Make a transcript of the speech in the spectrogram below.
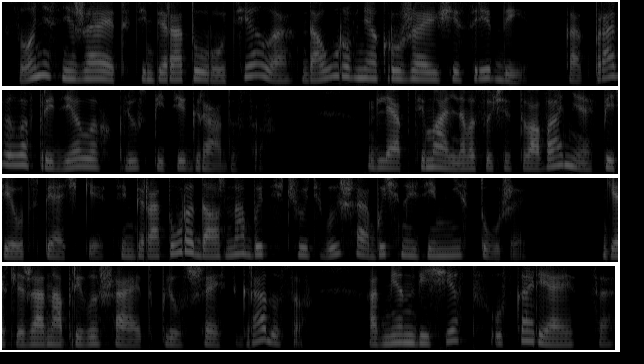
Соня снижает температуру тела до уровня окружающей среды, как правило, в пределах плюс 5 градусов. Для оптимального существования в период спячки температура должна быть чуть выше обычной зимней стужи. Если же она превышает плюс 6 градусов, обмен веществ ускоряется,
